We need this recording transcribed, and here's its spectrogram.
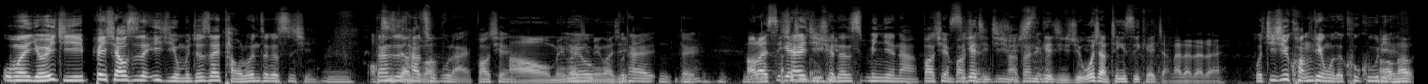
我们有一集被消失的一集，我们就是在讨论这个事情，嗯，哦但是他出不来，抱歉。好，没关系，没关系不。太嗯对。好，来嗯，C K 集可能是明年啊，抱歉，抱，C 歉 K 请继续，C K 请继续，我想听 C K 讲，来来来来，我继续狂点我的哭哭好，脸。那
